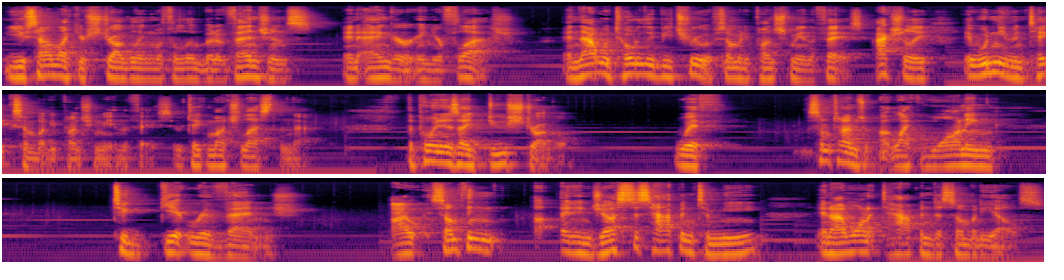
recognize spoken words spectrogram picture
you sound like you're struggling with a little bit of vengeance and anger in your flesh. And that would totally be true if somebody punched me in the face. Actually, it wouldn't even take somebody punching me in the face. It would take much less than that. The point is, I do struggle with sometimes uh, like wanting to get revenge. I something uh, an injustice happened to me and I want it to happen to somebody else.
